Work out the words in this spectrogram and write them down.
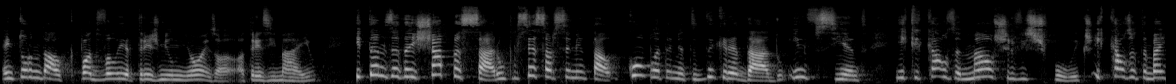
em torno de algo que pode valer 3 mil milhões ou, ou 3,5 e estamos a deixar passar um processo orçamental completamente degradado, ineficiente e que causa maus serviços públicos e que causa também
